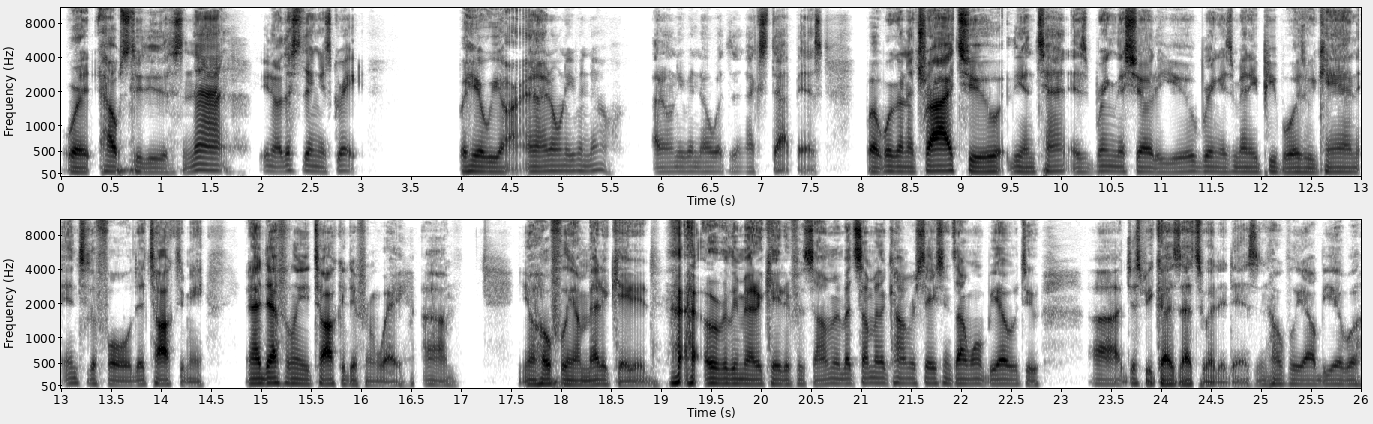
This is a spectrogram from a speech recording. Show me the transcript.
or it helps to do this and that you know this thing is great but here we are and i don't even know i don't even know what the next step is but we're going to try to the intent is bring the show to you bring as many people as we can into the fold to talk to me and i definitely talk a different way um, you know, hopefully I'm medicated, overly medicated for some, but some of the conversations I won't be able to, uh, just because that's what it is, and hopefully I'll be able,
